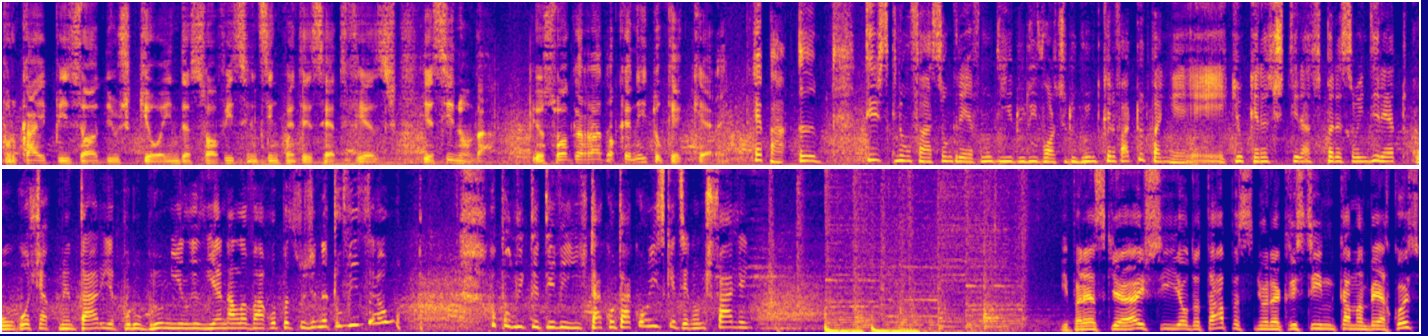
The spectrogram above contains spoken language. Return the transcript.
porque há episódios que eu ainda só vi 157 vezes e assim não dá. Eu sou agarrado ao canito, o que é que querem? Epá, uh, desde que não façam greve no dia do divórcio do Bruno de Carvalho, tudo bem. É, é que eu quero assistir à separação em direto, com o Gosto a comentar e a pôr o Bruno e a Liliana a lavar roupa suja na televisão. O público da TVI está a contar com isso, quer dizer, não nos falhem. E parece que a ex-CEO da TAP, a senhora Christine Camembert Coise,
